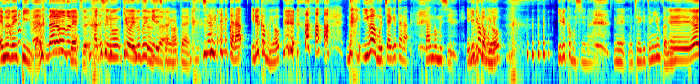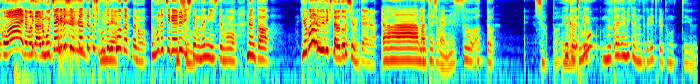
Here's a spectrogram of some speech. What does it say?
MVP みたいな。なるほどね。やつ。私の今日 MVP でしたかそうそうあげたい。持ち上げてみたらいるかもよ。だ岩を持ち上げたらダンゴムシいるかもよいるかもしれない。ね持ち上げてみようかな、えー、怖い。でもさあれ持ち上げる瞬間って私本当に怖かったの、友達がいるにしても何にしてもなんかやばいの出てきたらどうしようみたいな。あーまあ確かにね。そうあった。そっか。えなんかどう？えムカデみたいなのとか出てくるかもっていう。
